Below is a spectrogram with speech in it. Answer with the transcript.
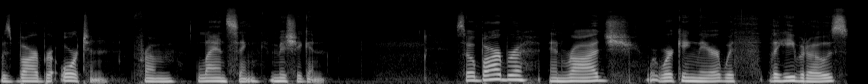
was Barbara Orton from Lansing, Michigan. So Barbara and Roj were working there with the Jivaros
